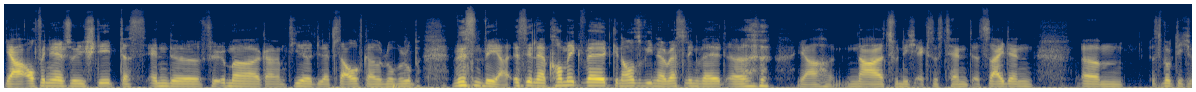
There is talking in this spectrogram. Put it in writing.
ja, auch wenn hier natürlich steht, das Ende für immer garantiert, die letzte Ausgabe, blablabla, wissen wir ja. Ist in der Comic-Welt genauso wie in der Wrestling-Welt äh, ja nahezu nicht existent. Es sei denn, ähm, es wirklich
